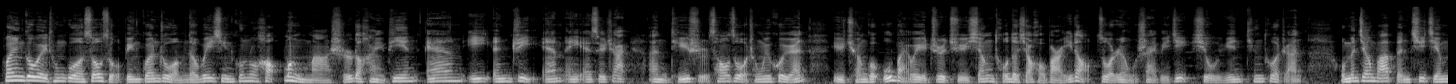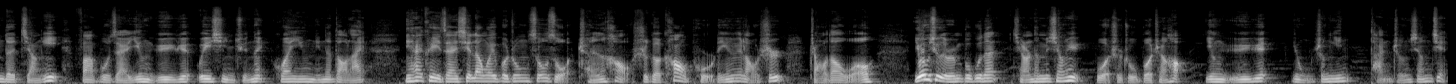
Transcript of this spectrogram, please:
欢迎各位通过搜索并关注我们的微信公众号“孟马时”的汉语拼音 M E N G M A S H I，按提示操作成为会员，与全国五百位志趣相投的小伙伴一道做任务、晒笔记、秀语音、听拓展。我们将把本期节目的讲义发布在英语预约微信群内，欢迎您的到来。您还可以在新浪微博中搜索“陈浩是个靠谱的英语老师”，找到我哦。优秀的人不孤单，请让他们相遇。我是主播陈浩，英语预约，用声音坦诚相见。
